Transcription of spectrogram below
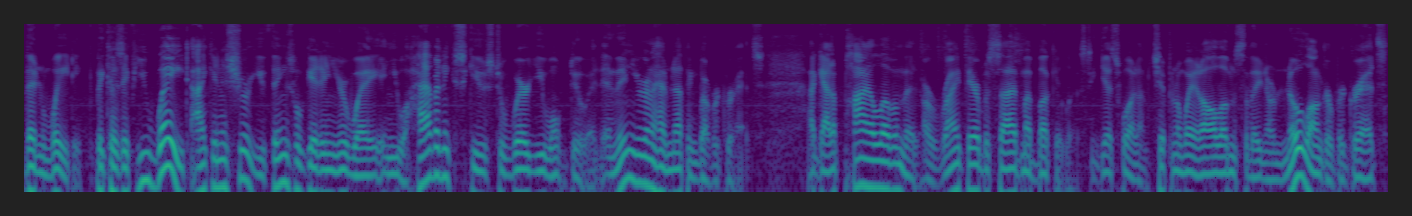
than waiting. Because if you wait, I can assure you things will get in your way and you will have an excuse to where you won't do it. And then you're going to have nothing but regrets. I got a pile of them that are right there beside my bucket list. And guess what? I'm chipping away at all of them so they are no longer regrets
